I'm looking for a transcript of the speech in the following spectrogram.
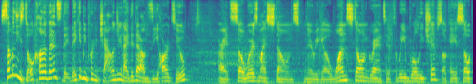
some of these Dokkan events, they, they can be pretty challenging, and I did that on Z-Hard too. Alright, so where's my stones? There we go. One stone granted, three Broly chips. Okay, so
